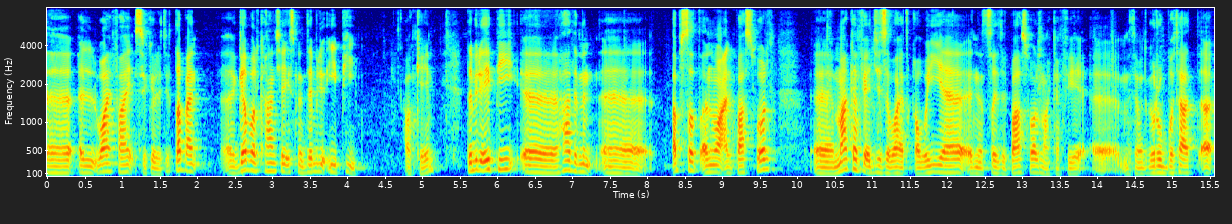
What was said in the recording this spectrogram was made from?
آه، ال WiFi security طبعا آه، قبل كان شيء اسمه WEP. okay؟ WEP هذا من أبسط أنواع ال password آه، ما كان في أجهزة وايد قوية إن تصيد ال password ما كان في آه، مثل ما تقول روبوتات آه،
